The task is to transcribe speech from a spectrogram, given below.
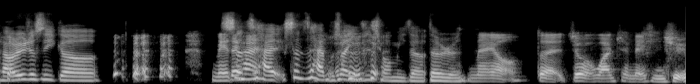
小绿就是一个 没甚至还甚至还不算一支球迷的 的人，没有，对，就完全没兴趣，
